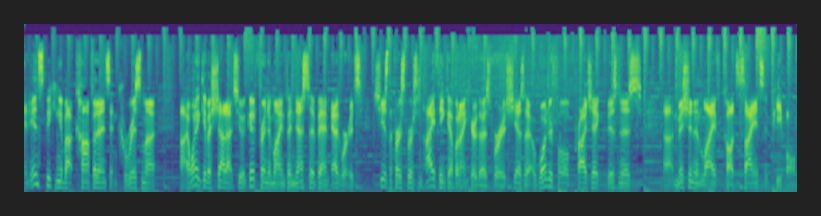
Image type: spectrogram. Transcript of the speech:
And in speaking about confidence and charisma, I want to give a shout out to a good friend of mine, Vanessa Van Edwards. She is the first person I think of when I hear those words. She has a wonderful project, business, uh, mission in life called Science of People.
